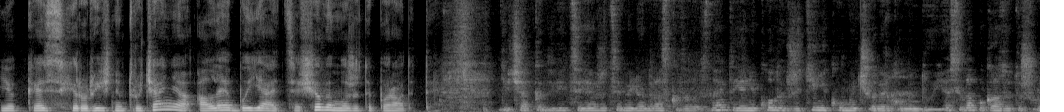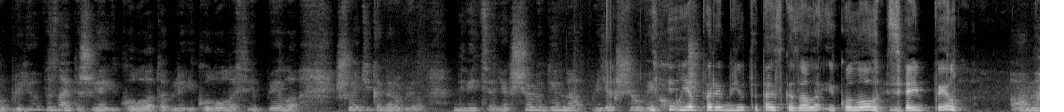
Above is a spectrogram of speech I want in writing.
якесь хірургічне втручання, але бояться, що ви можете порадити? Дівчатка, дивіться, я вже це мільйон разів казала. Ви знаєте, я ніколи в житті нікому нічого не рекомендую. Я завжди показую те, що роблю я. Ви знаєте, що я і колола таблі, і кололась, і пила, що я тільки не робила. Дивіться, якщо людина, якщо ви Я переб'ю, ти так сказала, і кололася, і пила. А, на-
